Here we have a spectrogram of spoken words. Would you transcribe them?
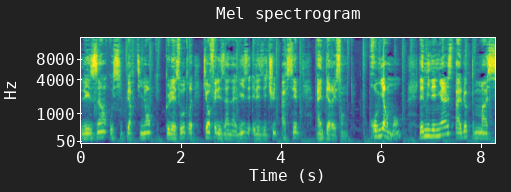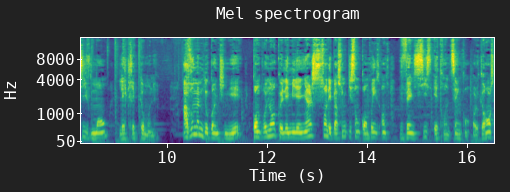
les uns aussi pertinents que les autres, qui ont fait des analyses et des études assez intéressantes. Premièrement, les millennials adoptent massivement les crypto-monnaies. Avant même de continuer, comprenons que les millennials sont des personnes qui sont comprises entre 26 et 35 ans, en l'occurrence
